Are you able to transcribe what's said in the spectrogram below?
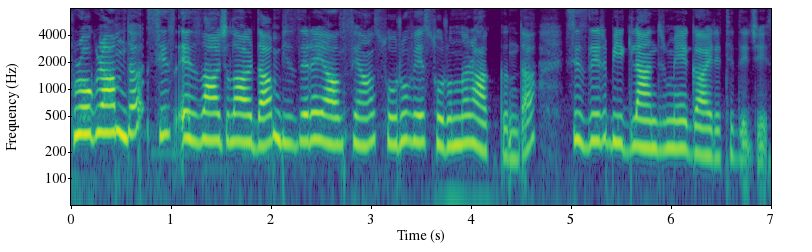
Programda siz eczacılardan bizlere yansıyan soru ve sorunlar hakkında sizleri bilgilendirmeye gayret edeceğiz.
